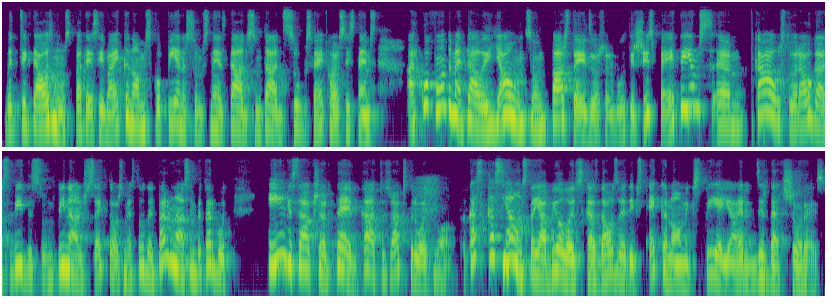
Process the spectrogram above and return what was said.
vai cik daudz mums patiesībā ekonomisko pienesumu sniedz tādas un tādas sugas vai ekosistēmas. Ar ko fundamentāli jauns un pārsteidzošs varbūt ir šis pētījums, kā uz to raugās vidas un finanšu sektors, mēs tūdaļ parunāsim, bet varbūt Inga, sākšu ar tevi. Kā tu raksturot, no, kas, kas jauns tajā bioloģiskās daudzveidības ekonomikas pieejā ir dzirdēts šoreiz?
